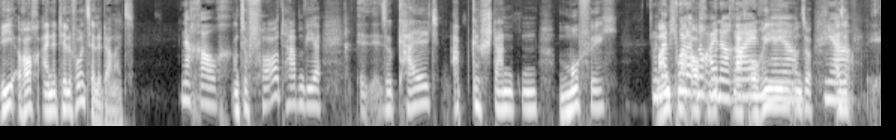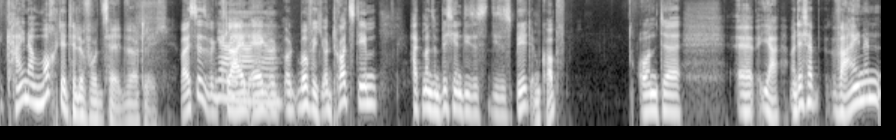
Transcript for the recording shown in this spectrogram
wie roch eine Telefonzelle damals? Nach Rauch. Und sofort haben wir äh, so kalt, abgestanden, muffig. Und manchmal dann auch noch einer nach rein. Urin ja, ja. und so. Ja. Also keiner mochte Telefonzellen wirklich. Weißt du, so klein, eng und, und, muffig. Und trotzdem hat man so ein bisschen dieses, dieses Bild im Kopf. Und äh, äh, ja, und deshalb weinen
